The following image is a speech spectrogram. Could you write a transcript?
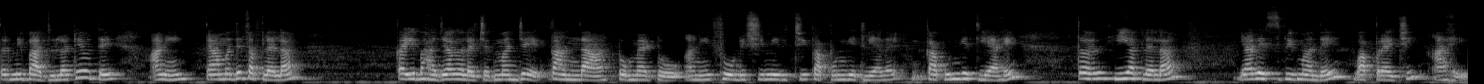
तर मी बाजूला ठेवते आणि त्यामध्येच आपल्याला काही भाज्या घालायच्या आहेत. म्हणजे कांदा टोमॅटो आणि थोडीशी मिरची कापून घेतली आहे कापून घेतली आहे. तर ही आपल्याला या रेसिपीमध्ये वापरायची आहे.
